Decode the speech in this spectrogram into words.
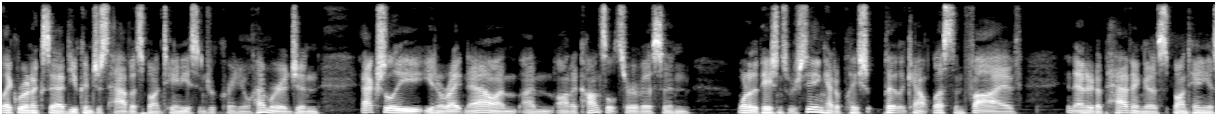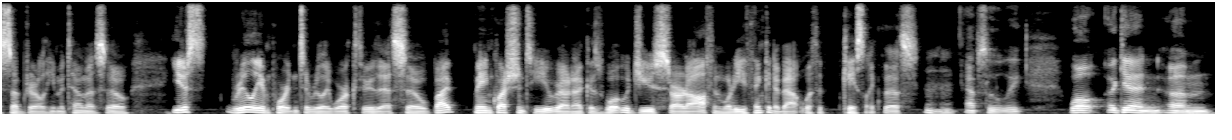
like Ronak said, you can just have a spontaneous intracranial hemorrhage. And actually, you know, right now I'm, I'm on a consult service and one of the patients we're seeing had a platelet count less than five and ended up having a spontaneous subdural hematoma. So you just really important to really work through this. So my main question to you, Ronak, is what would you start off and what are you thinking about with a case like this? Mm-hmm, absolutely. Well, again, um,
